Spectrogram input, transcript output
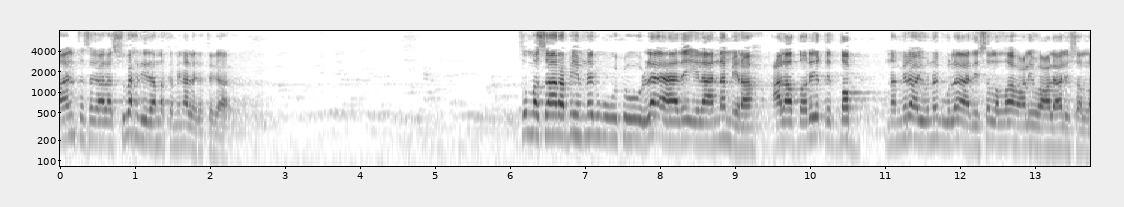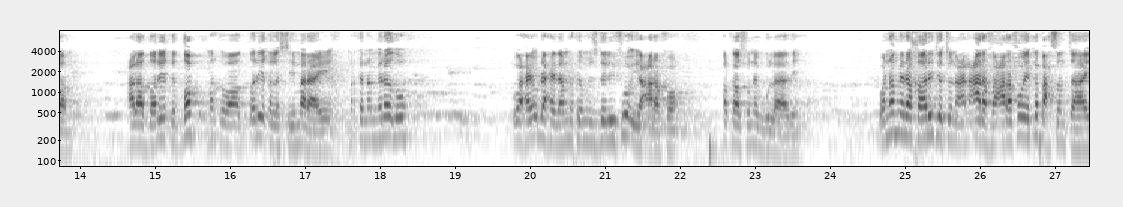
maalinta sagaalaad subaxdeeda marka mina laga tegaa uma saara bihim nebigu wuxuu la aaday ilaa namira calaa dariiqi dab namiro ayuu nebigu la aaday sala allahu calayh wacala alih wasalam calaa dariiqi dab marka waa dariiqa la sii maraayey marka namiradu waxay u dhexaydaa marka musdelifo iyo carafo halkaasuu nebigu la aaday. Wa namira khaarijatun can carafa carafo way ka baxsan tahay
